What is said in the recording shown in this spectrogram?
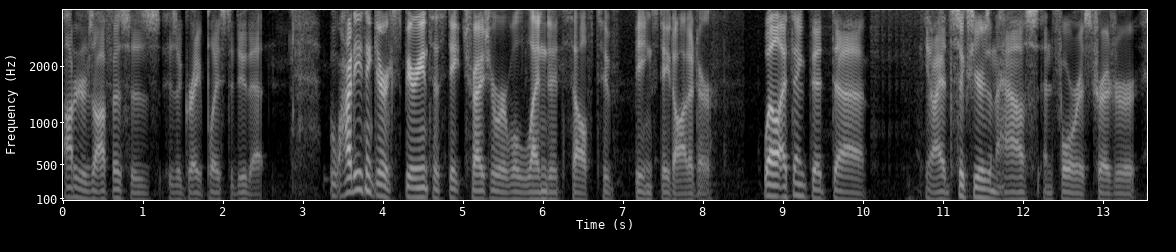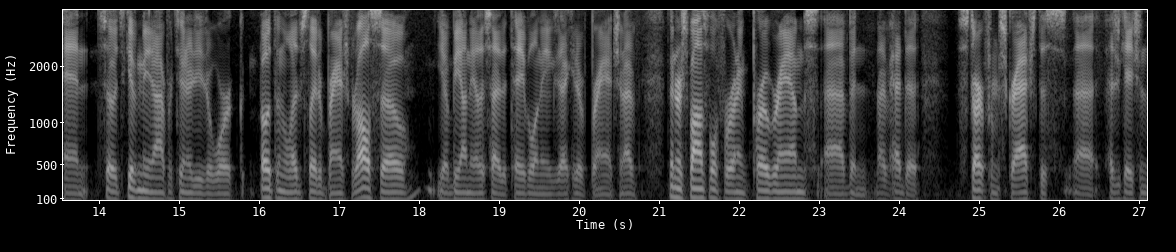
auditor's office is is a great place to do that. How do you think your experience as state treasurer will lend itself to being state auditor? Well, I think that uh, you know I had six years in the House and four as treasurer, and so it's given me an opportunity to work both in the legislative branch, but also you know be on the other side of the table in the executive branch. And I've been responsible for running programs. Uh, I've been I've had to start from scratch this uh, education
